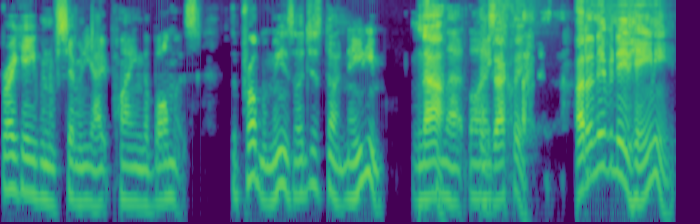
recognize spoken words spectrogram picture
break even of 78 playing the Bombers. The problem is I just don't need him. nah, that, like- exactly. I don't even need Heaney.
